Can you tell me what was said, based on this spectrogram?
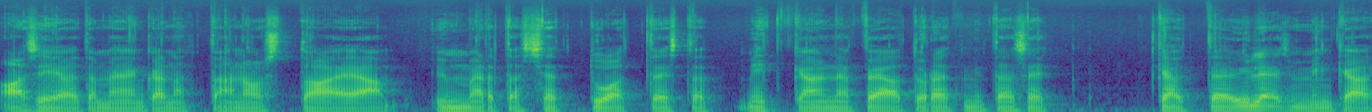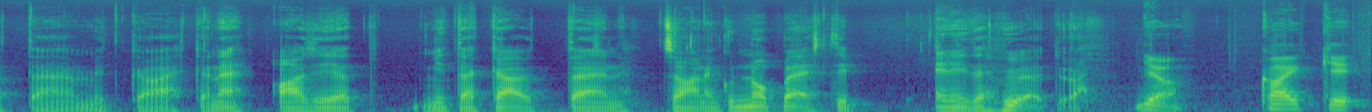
asioita meidän kannattaa nostaa ja ymmärtää se tuotteista, mitkä on ne featuret, mitä se käyttäjä yleisemmin käyttää, mitkä on ehkä ne asiat, mitä käyttäen saa niin kuin nopeasti eniten hyötyä. Joo, kaikki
